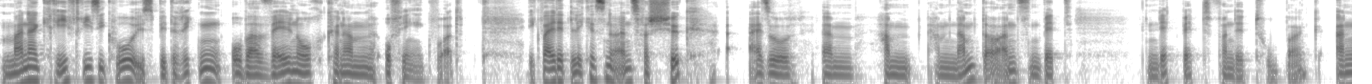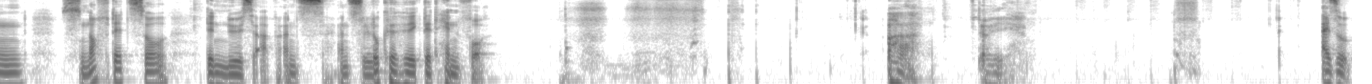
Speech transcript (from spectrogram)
manner Kräftrisiko is bedricken, ober well noch können aufhängig wort. Ich weil det Lekes nur ans Verschück, also ähm, ham, ham namt da ans ein Bett, ein Bett von der Tubak, an snoftet so den Nös ab, ans, ans Lucke högt det Hen vor. Also,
